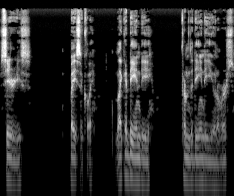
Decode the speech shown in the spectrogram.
series basically. Like a D&D from the D&D universe.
